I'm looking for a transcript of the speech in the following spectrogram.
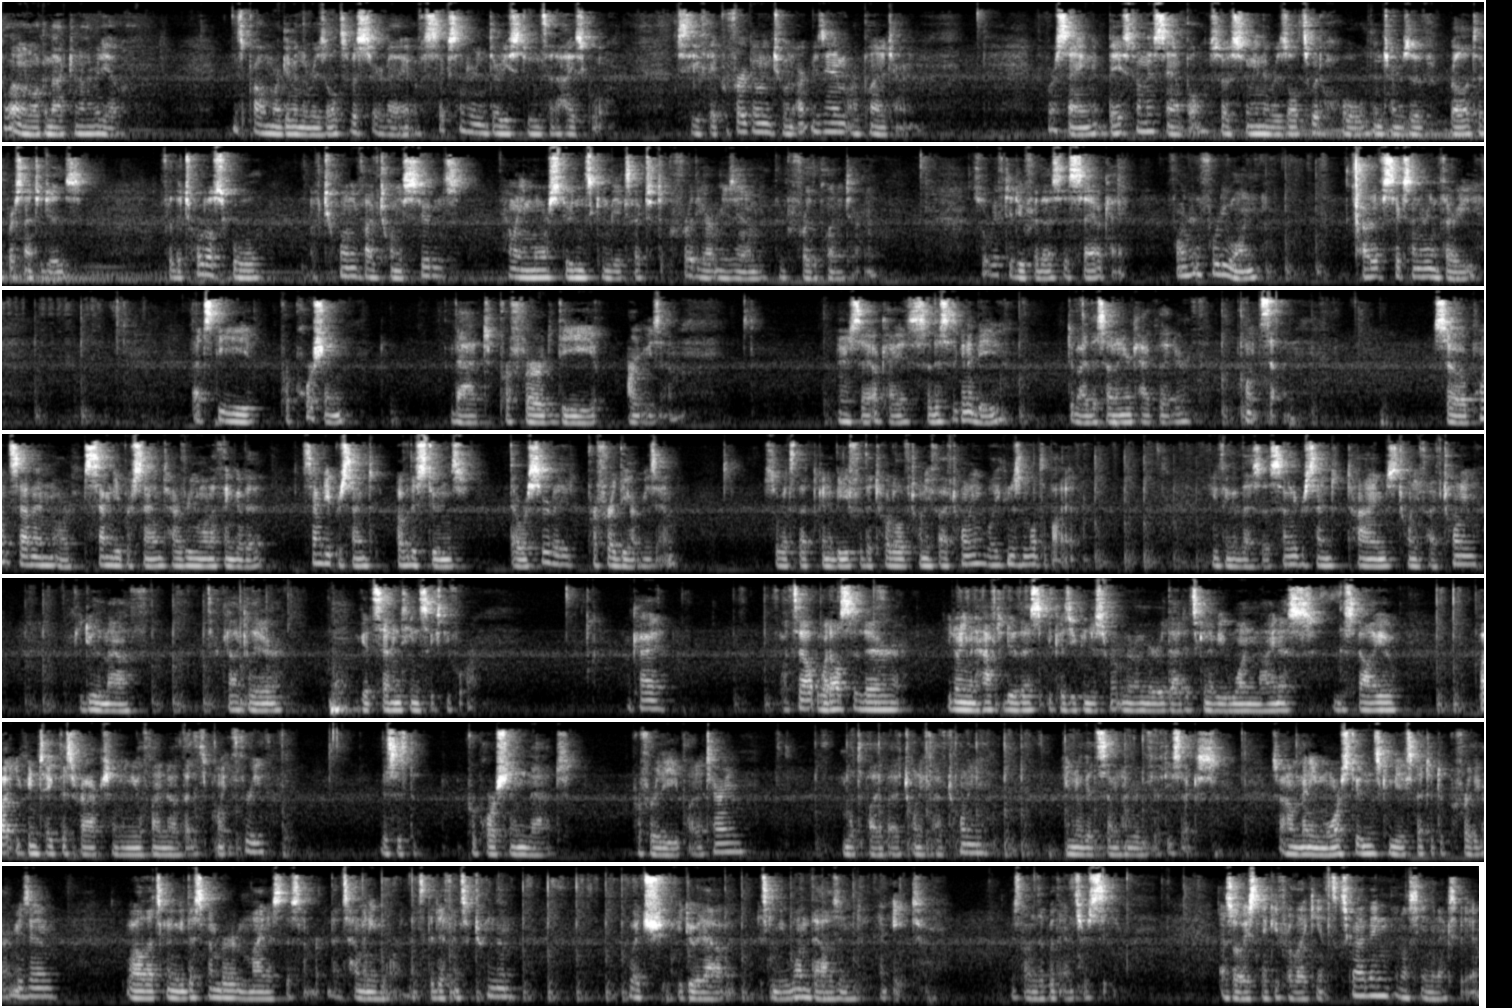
Hello and welcome back to another video. In this problem we're given the results of a survey of 630 students at a high school to see if they prefer going to an art museum or planetarium. We're saying, based on this sample, so assuming the results would hold in terms of relative percentages, for the total school of 2520 students, how many more students can be expected to prefer the art museum than prefer the planetarium? So what we have to do for this is say, okay, 441 out of 630 that's the proportion that preferred the art museum. Gonna say, okay, so this is gonna be, divide this out on your calculator, 0.7. So 0.7 or 70%, however you wanna think of it, 70% of the students that were surveyed preferred the art museum. So what's that gonna be for the total of 2520? Well, you can just multiply it. You think of this as 70% times 2520. If you do the math, calculator, you get 1764. Okay, what's out? What else is there? You don't even have to do this because you can just remember that it's going to be 1 minus this value. But you can take this fraction and you'll find out that it's 0.3. This is the proportion that prefer the planetarium. Multiply by 2520 and you'll get 756. So how many more students can be expected to prefer the art museum? Well, that's going to be this number minus this number. That's how many more. That's the difference between them, which, if you do it out, is to be 1008. This ends up with answer C. As always, thank you for liking and subscribing, and I'll see you in the next video.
